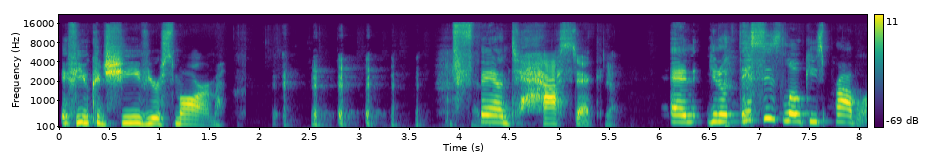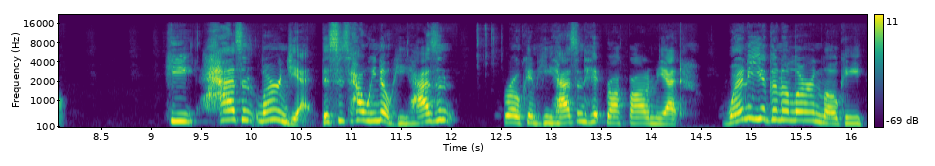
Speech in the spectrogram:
if you could sheave your smarm. Fantastic. Yeah. And, you know, this is Loki's problem. He hasn't learned yet. This is how we know he hasn't broken, he hasn't hit rock bottom yet. When are you going to learn, Loki?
